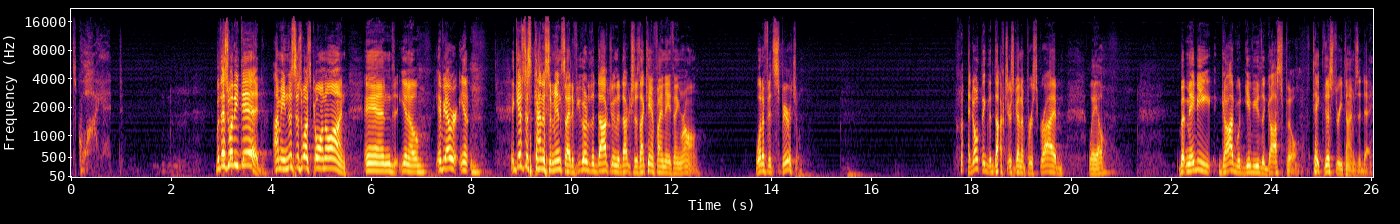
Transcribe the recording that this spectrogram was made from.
It's quiet. But that's what he did. I mean, this is what's going on. And, you know, have you ever, you know, it gives us kind of some insight. If you go to the doctor and the doctor says, I can't find anything wrong. What if it's spiritual? I don't think the doctor's going to prescribe, well, but maybe God would give you the gospel. Take this three times a day.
